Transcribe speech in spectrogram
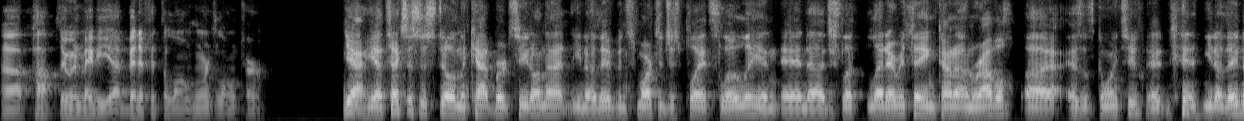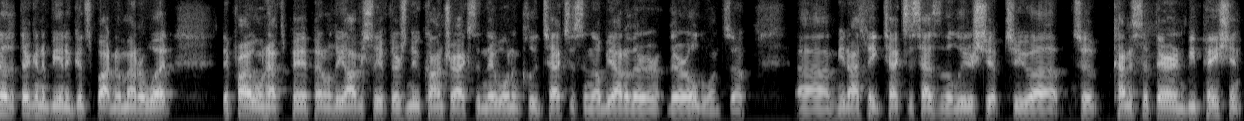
uh, pop through and maybe uh, benefit the Longhorns long term. Yeah, yeah. Texas is still in the catbird seat on that. You know, they've been smart to just play it slowly and and uh, just let let everything kind of unravel uh, as it's going to. And, you know, they know that they're going to be in a good spot no matter what. They probably won't have to pay a penalty. Obviously, if there's new contracts, then they won't include Texas, and they'll be out of their their old one. So um, you know, I think Texas has the leadership to uh, to kind of sit there and be patient.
